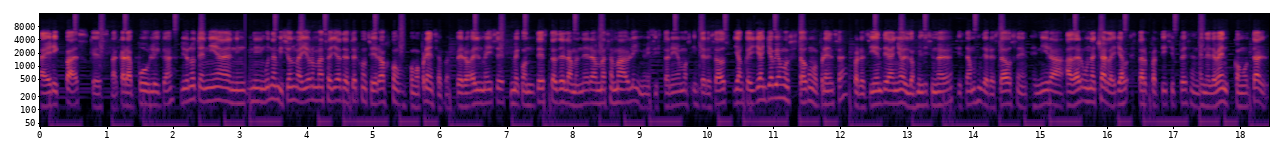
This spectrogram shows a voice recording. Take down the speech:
Eric Paz, que es la cara pública, yo no tenía ninguna misión mayor más allá de ser considerados como, prensa, pues, pero él me dice, me contesta de la manera más amable y me si estaríamos interesados, y aunque ya, ya habíamos estado como prensa para el siguiente año, el 2019, si estamos interesados en, ir a, dar una charla y ya estar partícipes en, el evento como tal.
